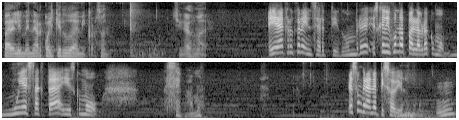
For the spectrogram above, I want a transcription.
para eliminar cualquier duda de mi corazón. Chingar a su madre. Era creo que la incertidumbre. Es que dijo una palabra como muy exacta y es como... Se mamó. Es un gran episodio. Ujú.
